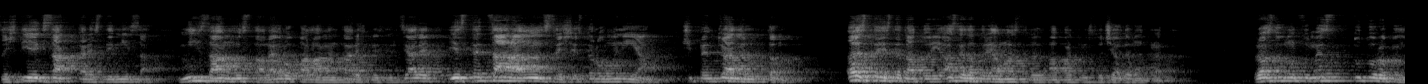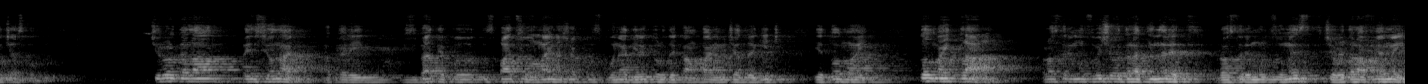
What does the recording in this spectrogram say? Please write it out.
Să știe exact care este miza. Miza anul ăsta la europarlamentare și prezidențiale este țara însă și este România. Și pentru ea ne luptăm. Asta este datoria, asta e datoria noastră a Partidului Social Democrat. Vreau să vă mulțumesc tuturor pentru ce ați făcut celor de la pensionari, a cărei vizitate pe spațiu online, așa cum spunea directorul de campanie, Mircea Drăghici, e tot mai, tot mai clară. Vreau să le mulțumesc celor de la tineret, vreau să le mulțumesc celor de la femei.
